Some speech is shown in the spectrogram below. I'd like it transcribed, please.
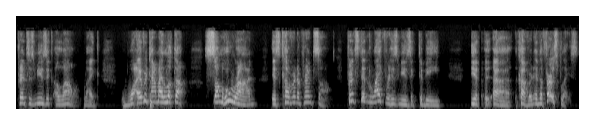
Prince's music alone? Like, wh- every time I look up, some hoorah is covering a Prince song. Prince didn't like for his music to be uh, covered in the first place.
